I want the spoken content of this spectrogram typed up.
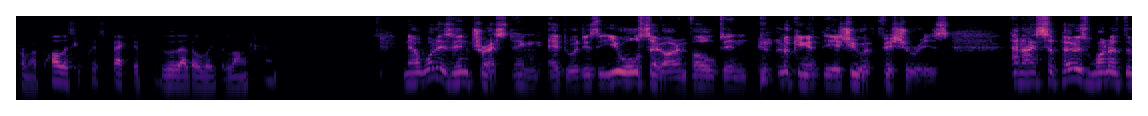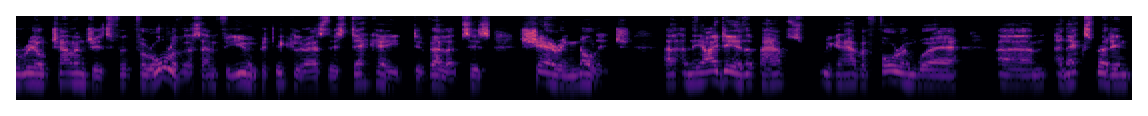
from a policy perspective to do that over the long term. Now, what is interesting, Edward, is that you also are involved in looking at the issue of fisheries. And I suppose one of the real challenges for, for all of us, and for you in particular, as this decade develops, is sharing knowledge. Uh, and the idea that perhaps we can have a forum where um, an expert in,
